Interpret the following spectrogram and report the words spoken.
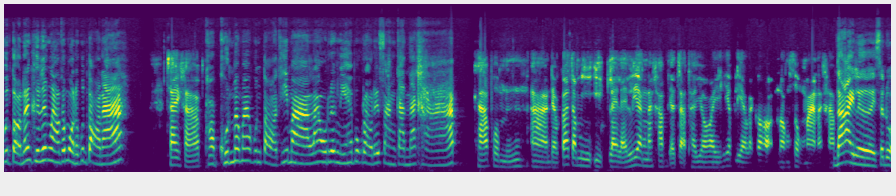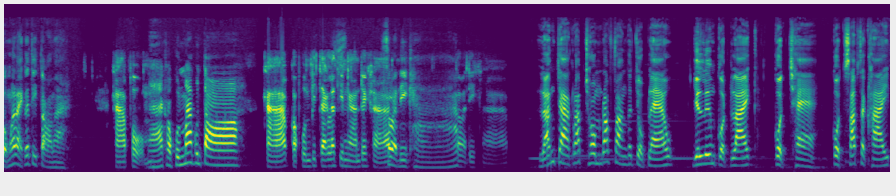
คุณต่อนั่นคือเรื่องราวทั้งหมดนะคุณต่อนะ ใช่ครับ ขอบคุณมากๆคุณต่อที่มาเล่าเรื่องนี้ให้พวกเราได้ฟังกันนะครับ ครับผมอ่า เดี๋ยวก็จะมีอีกหลาย ๆ เรื่องนะครับ เดี๋ยวจะทยอยเรียบเรียงแล้วก็ลองส่งมานะครับ ได้เลยสะดวกเมื่อไหร่ก็ติดต่อมาครับผมนะขอบคุณมากคุณต่อครับ ขอบคุณพี่แจ็คและทีมงานด้วยครับ สวัสดีครับ สวัสดีครับ หลังจากรับชมรับฟังกันจบแล้ว อย่าลืมกดไลค์กดแชร์ กด Subscribe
